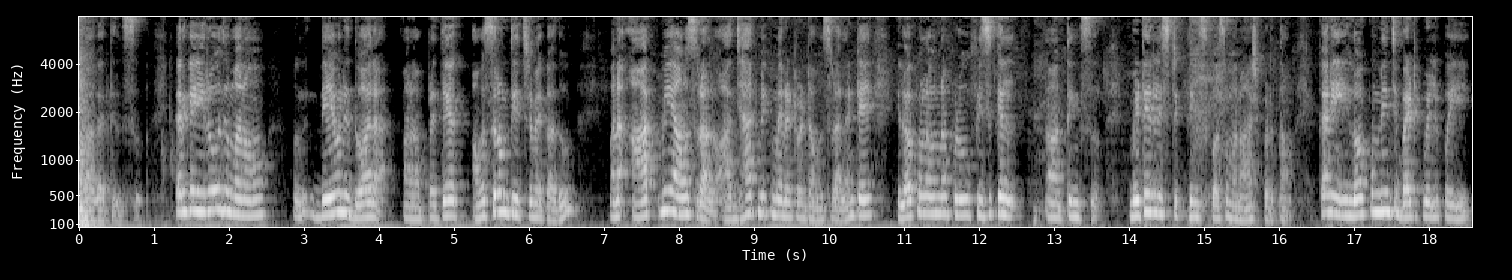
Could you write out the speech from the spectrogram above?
బాగా తెలుసు. కనుక ఈరోజు మనం దేవుని ద్వారా మన ప్రత్యేక అవసరం తీర్చడమే కాదు మన ఆత్మీయ అవసరాలు ఆధ్యాత్మికమైనటువంటి అవసరాలు. అంటే ఈ లోకంలో ఉన్నప్పుడు ఫిజికల్ థింగ్స్ మెటీరియలిస్టిక్ థింగ్స్ కోసం మనం ఆశపడతాం. కానీ ఈ లోకం నుంచి బయటకు వెళ్ళిపోయి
